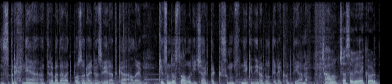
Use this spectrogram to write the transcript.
sprchne a treba dávať pozor aj na zvieratka, ale keď som dostal vodičák, tak som niekedy robil tie rekordy, áno. Áno, časový rekord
